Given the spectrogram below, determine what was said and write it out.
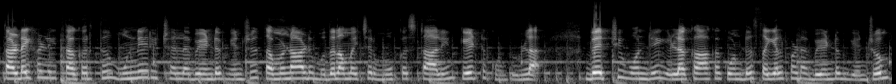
தடைகளை தகர்த்து முன்னேறி செல்ல வேண்டும் என்று தமிழ்நாடு முதலமைச்சர் மு க ஸ்டாலின் கேட்டுக் கொண்டுள்ளார் வெற்றி ஒன்றை இலக்காக கொண்டு செயல்பட வேண்டும் என்றும்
